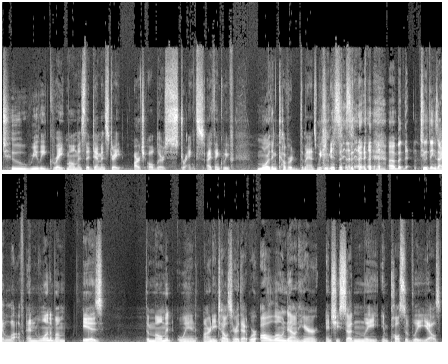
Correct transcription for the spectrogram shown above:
two really great moments that demonstrate Arch Oboler's strengths. I think we've more than covered the man's weaknesses. uh, but the two things I love, and one of them is the moment when Arnie tells her that we're all alone down here, and she suddenly impulsively yells,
